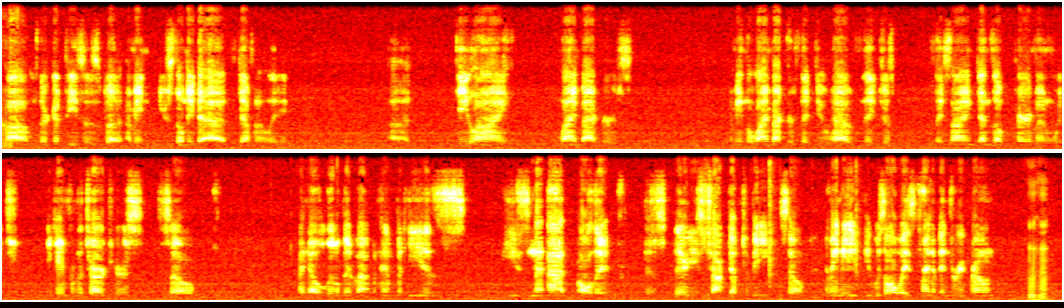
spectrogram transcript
Oh. Um, they're good pieces, but I mean, you still need to add definitely uh, D line, linebackers. I mean, the linebackers they do have, they just they signed Denzel Perryman, which he came from the Chargers, so I know a little bit about him, but he is he's not all that is there he's chalked up to be. So I mean, he, he was always kind of injury prone. Mm-hmm.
